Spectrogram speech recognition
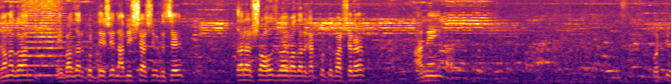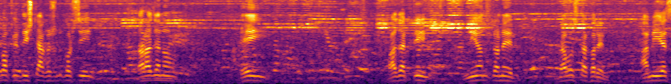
জনগণ এই বাজার করতে এসে নাবিশ্বাসে উঠেছে। তারা সহজভাবে বাজারঘাট করতে পারছে না। আমি কর্তৃপক্ষের দৃষ্টি আকর্ষণ করছি, তারা যেন এই বাজারটি নিয়ন্ত্রণের ব্যবস্থা করেন। আমি S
